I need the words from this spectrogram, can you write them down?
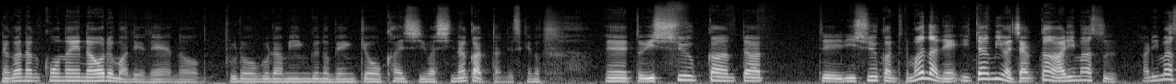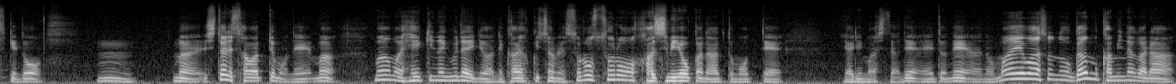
なかなか口内治るまでねあのプログラミングの勉強を開始はしなかったんですけどえっ、ー、と1週間経って2週間経ってまだね痛みは若干ありますありますけどうん。まあ、舌で触ってもね、まあ、まあまあ平気なぐらいではね、回復したので、そろそろ始めようかなと思ってやりました。で、えっ、ー、とね、あの、前はそのガム噛みながら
